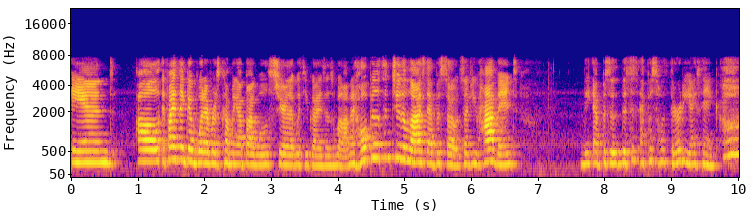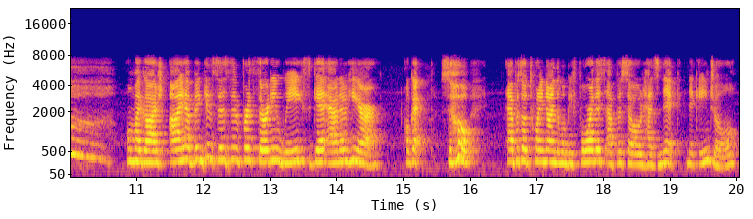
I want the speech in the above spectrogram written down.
And I'll if I think of whatever's coming up, I will share that with you guys as well. And I hope you listened to the last episode. So if you haven't, the episode. This is episode 30, I think. Oh my gosh, I have been consistent for 30 weeks. Get out of here. Okay, so episode 29, the one before this episode, has Nick, Nick Angel,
